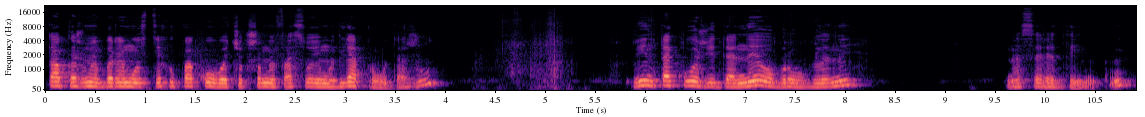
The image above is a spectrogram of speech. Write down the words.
Також ми беремо з цих упаковочок, що ми фасуємо для продажу. Він також йде не оброблений на серединку.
